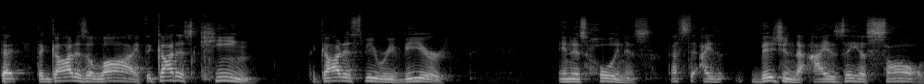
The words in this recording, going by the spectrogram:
that, that God is alive, that God is king, that God is to be revered in His holiness. That's the vision that Isaiah saw.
